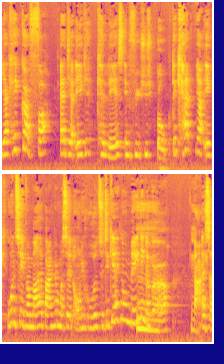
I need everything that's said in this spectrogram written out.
jeg kan ikke gøre for, at jeg ikke kan læse en fysisk bog. Det kan jeg ikke, uanset hvor meget jeg banker mig selv oven i hovedet. Så det giver ikke nogen mening Mhm. at gøre. Nej, Altså,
